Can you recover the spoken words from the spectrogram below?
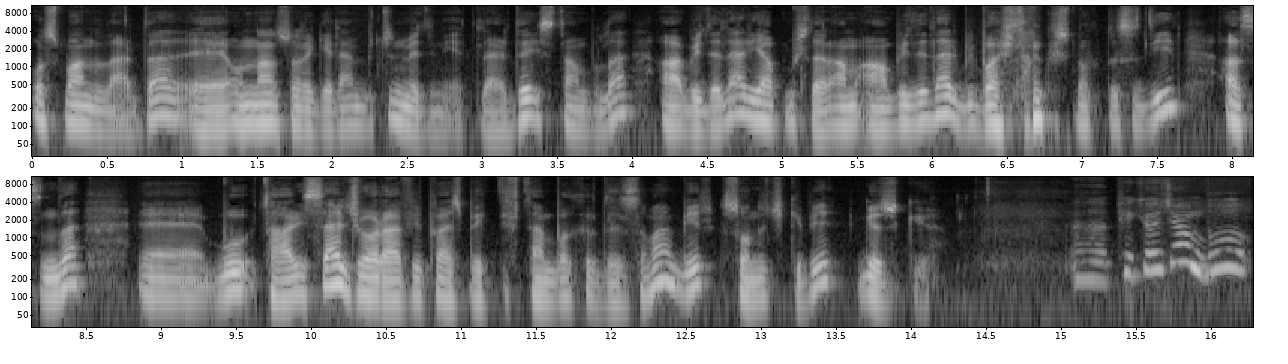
Osmanlılar'da e, ondan sonra gelen bütün medeniyetlerde İstanbul'a abideler yapmışlar. Ama abideler bir başlangıç noktası değil. Aslında e, bu tarihsel coğrafi perspektiften bakıldığı zaman bir sonuç gibi gözüküyor. Ee, peki hocam bu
